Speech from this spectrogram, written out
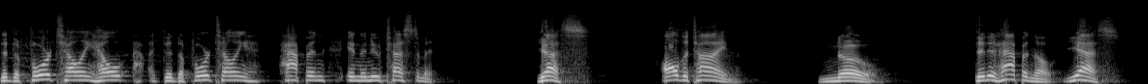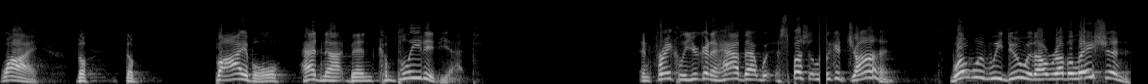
Did the foretelling help, did the foretelling happen in the New Testament? Yes. All the time? No. Did it happen though? Yes. Why? The, the Bible had not been completed yet. And frankly, you're going to have that, especially look at John. What would we do without revelation?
